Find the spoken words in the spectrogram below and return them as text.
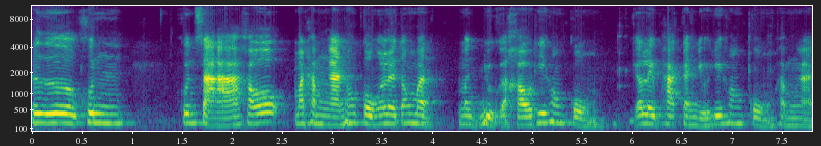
คือคุณคุณสาเขามาทำงานฮ่องกงก็เลยต้องมามาอยู่กับเขาที่ฮ่องกงก็เลยพักกันอยู่ที่ฮ่องกงทำงาน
